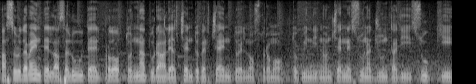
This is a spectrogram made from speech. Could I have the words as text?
assolutamente la salute è il prodotto naturale al 100% è il nostro motto quindi non c'è nessuna aggiunta di succhi,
